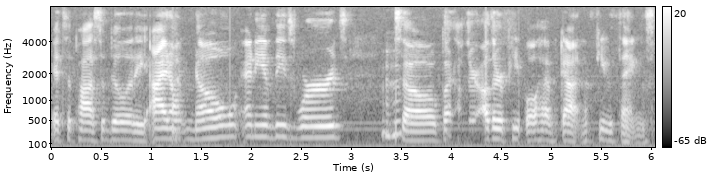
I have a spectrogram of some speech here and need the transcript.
it's a possibility. I don't know any of these words, Mhm. so but other other people have gotten a few things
